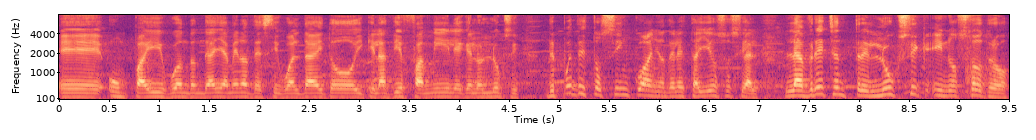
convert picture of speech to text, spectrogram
eh, un país donde haya menos desigualdad y todo, y que las 10 familias, que los Luxic? Después de estos 5 años del estallido social, la brecha entre Luxic y nosotros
